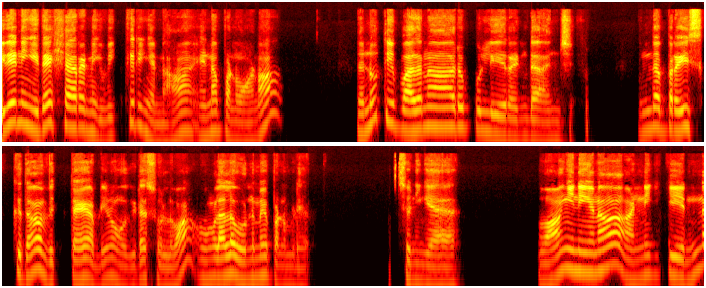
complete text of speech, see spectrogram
இதே நீங்கள் இதே ஷேரை நீங்கள் விற்கிறீங்கன்னா என்ன பண்ணுவான்னா இந்த நூற்றி பதினாறு புள்ளி ரெண்டு அஞ்சு இந்த ப்ரைஸ்க்கு தான் விற்றேன் அப்படின்னு உங்ககிட்ட சொல்லுவான் உங்களால் ஒன்றுமே பண்ண முடியாது. ஸோ நீங்கள் வாங்கினீங்கன்னா அன்னைக்கு என்ன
